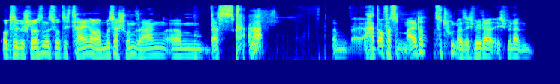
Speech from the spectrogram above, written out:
Ob sie geschlossen ist, wird sich zeigen, aber man muss ja schon sagen, ähm, das ähm, hat auch was mit dem Alter zu tun. Also ich will da, ich will dann,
